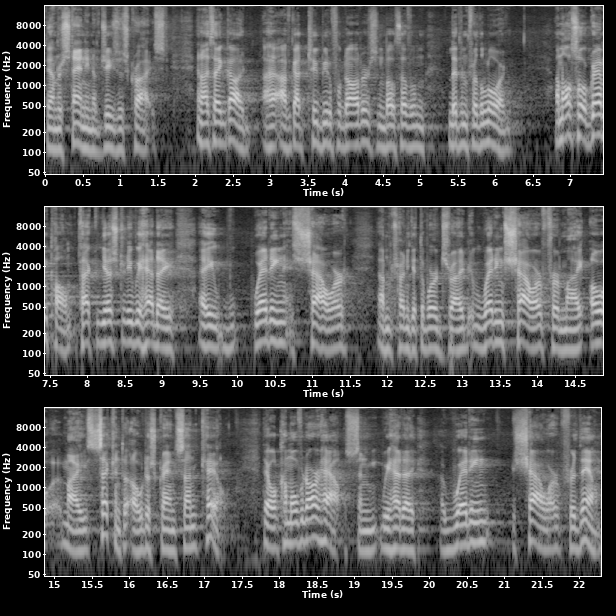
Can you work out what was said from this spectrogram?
the understanding of Jesus Christ. And I thank God. I, have got two beautiful daughters, and both of them living for the Lord. I'm also a grandpa. In fact, yesterday we had a, a wedding shower. I'm trying to get the words right. Wedding shower for my, my second to oldest grandson, Kale. They all come over to our house, and we had a, a wedding shower for them.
